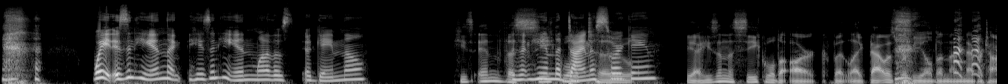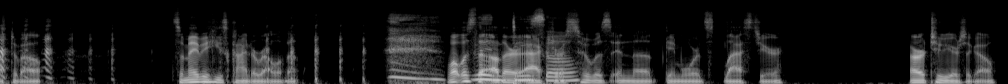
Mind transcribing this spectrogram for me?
Wait, isn't he in the? Isn't he in one of those a game though? He's in the. Isn't he in the dinosaur to- game? Yeah, he's in the sequel to Ark, but like that was revealed and then never talked about. So maybe he's kind of relevant. What was the Vin other Diesel. actress who was in the Game Awards last year? Or two years ago?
